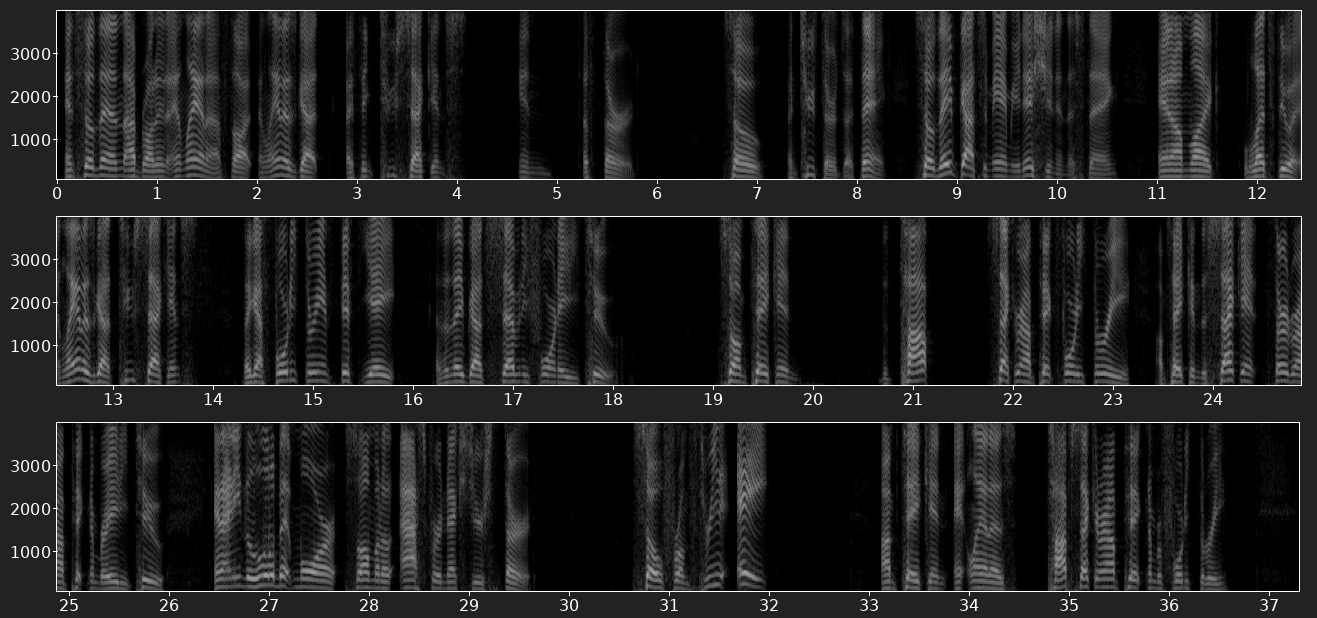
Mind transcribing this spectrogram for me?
And so then I brought in Atlanta. I thought Atlanta's got, I think, two seconds in a third. So, and two thirds, I think. So they've got some ammunition in this thing. And I'm like, let's do it. Atlanta's got two seconds. They got 43 and 58. And then they've got 74 and 82. So I'm taking the top second round pick 43. I'm taking the second, third round pick number 82. And I need a little bit more, so I'm going to ask for next year's third. So from three to eight, I'm taking Atlanta's top second round pick number 43.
